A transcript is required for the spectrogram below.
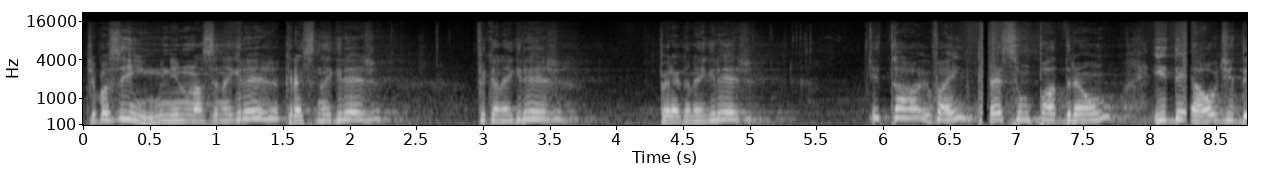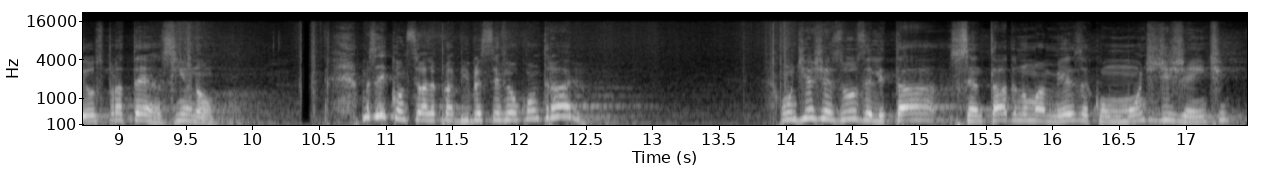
Tipo assim, o menino nasce na igreja, cresce na igreja, fica na igreja, prega na igreja e tal, e vai. Parece um padrão ideal de Deus para a terra, sim ou não? Mas aí quando você olha para a Bíblia, você vê o contrário. Um dia Jesus ele está sentado numa mesa com um monte de gente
